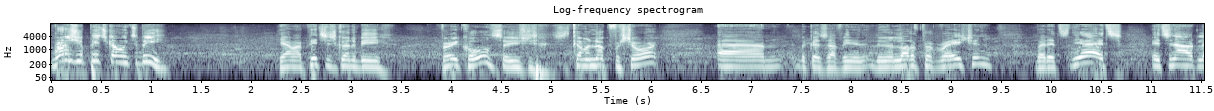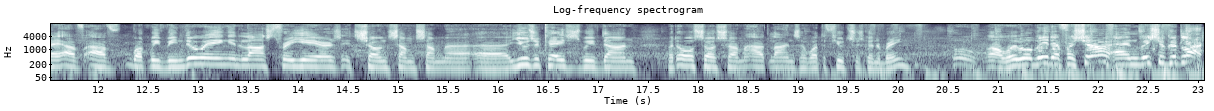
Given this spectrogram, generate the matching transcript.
What is your pitch going to be? Yeah, my pitch is going to be very cool, so you should, should come and look for sure. Um, because I've been doing a lot of preparation, but it's yeah, it's it's an outlay of, of what we've been doing in the last three years. It's showing some some uh, uh, user cases we've done, but also some outlines of what the future is going to bring. Cool. Well, we will be there for sure, and wish you good luck.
